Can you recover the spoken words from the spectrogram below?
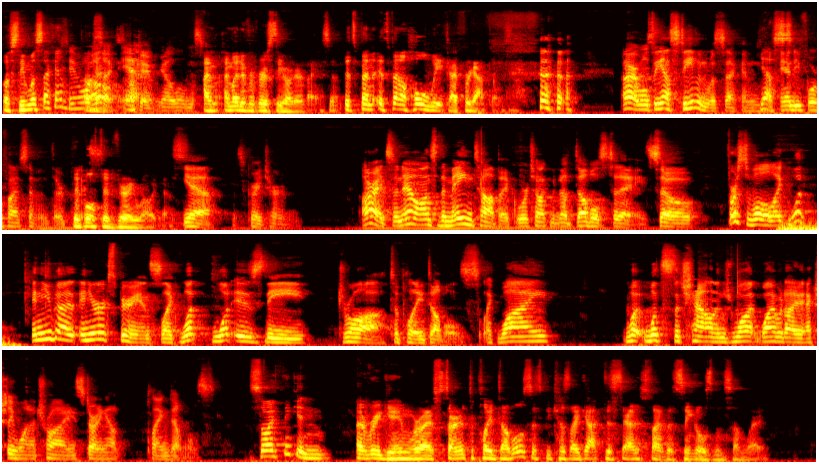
Oh, Steven was second. Steven was Okay. Oh. second. Yeah. Okay, we got a little mistake. I, I might have reversed the order by accident. It's been it's been a whole week. I forgot things. All right. Well, so yeah, Steven was second. Yes. Andy four five seven third They both did very well. Yes. Yeah, it's a great tournament. All right, so now on to the main topic. We're talking about doubles today. So first of all, like what in you guys in your experience, like what what is the draw to play doubles? Like why what what's the challenge? Why why would I actually want to try starting out playing doubles? So I think in every game where I've started to play doubles, it's because I got dissatisfied with singles in some way.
